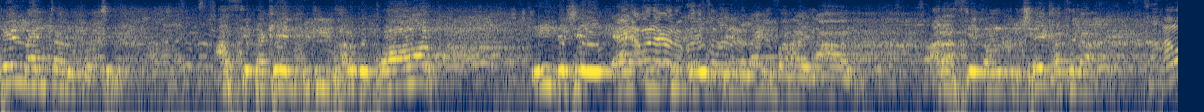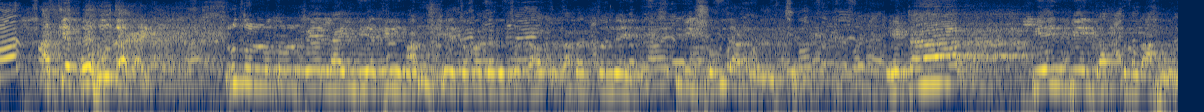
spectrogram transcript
ট্রেন লাইন চালু করছেন। আজকে দেখেন ব্রিটিশ ভারতের পর এই দেশে লাইন বানায় নাই আর আজকে শেখ হাসিনা। আজকে বহু জায়গায় নতুন নতুন ট্রেন লাইন দিয়ে তিনি মানুষকে যোগাযোগের যাতায়াতের জন্য তিনি সুবিধা করে দিচ্ছেন। এটা বিএনপির গাত্র রাহুল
